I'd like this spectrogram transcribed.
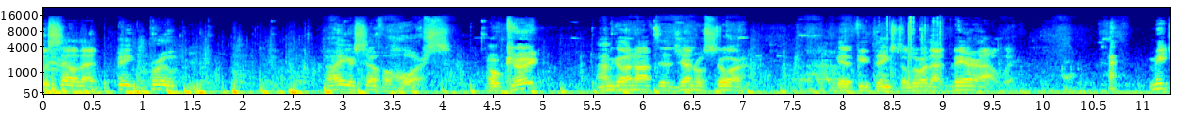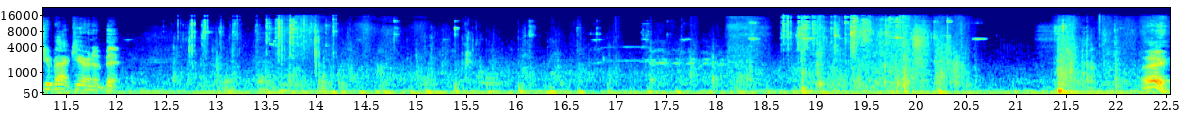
Go sell that big brute. Buy yourself a horse. Okay. I'm going off to the general store. Get a few things to lure that bear out with. Meet you back here in a bit. Hey,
